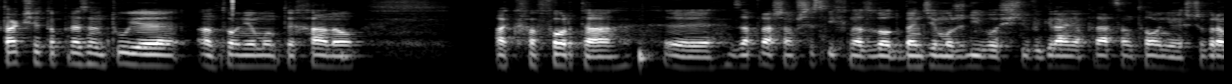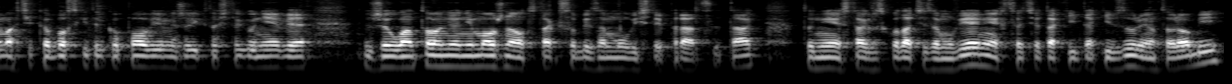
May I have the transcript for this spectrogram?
Tak się to prezentuje Antonio Montejano. Aquaforta. Y, Zapraszam wszystkich na zlot. Będzie możliwość wygrania prac Antonio. Jeszcze w ramach ciekawostki tylko powiem, jeżeli ktoś tego nie wie, że u Antonio nie można od tak sobie zamówić tej pracy. Tak? To nie jest tak, że składacie zamówienie, chcecie taki taki wzór i on to robi.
